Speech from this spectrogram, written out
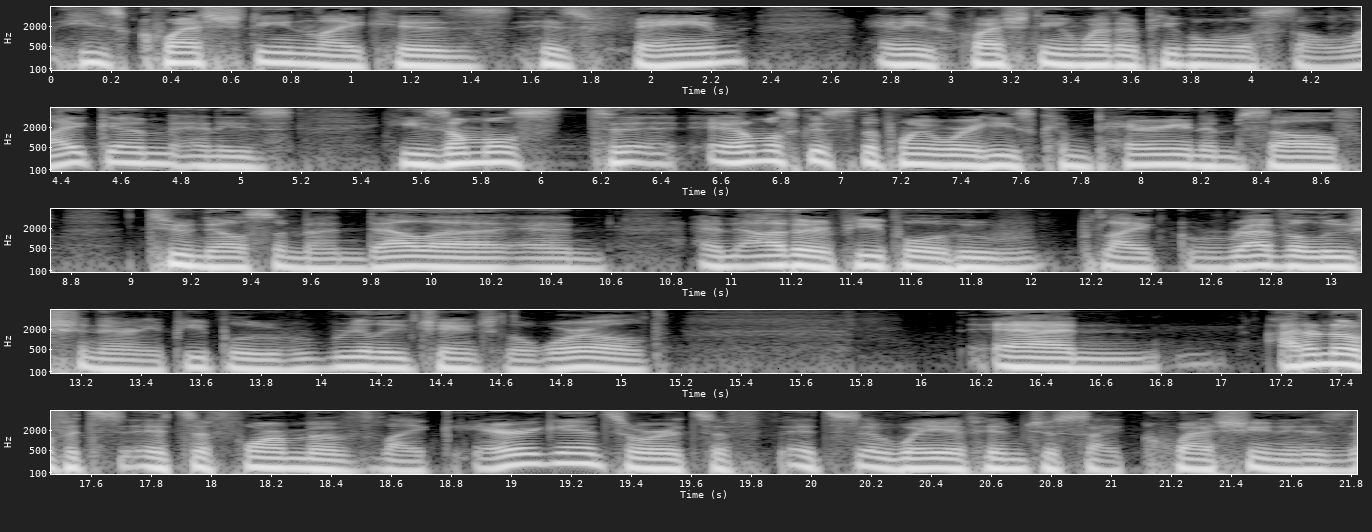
he's questioning like his his fame and he's questioning whether people will still like him and he's he's almost to it almost gets to the point where he's comparing himself to Nelson Mandela and and other people who like revolutionary people who really changed the world and I don't know if it's it's a form of like arrogance or it's a it's a way of him just like questioning his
